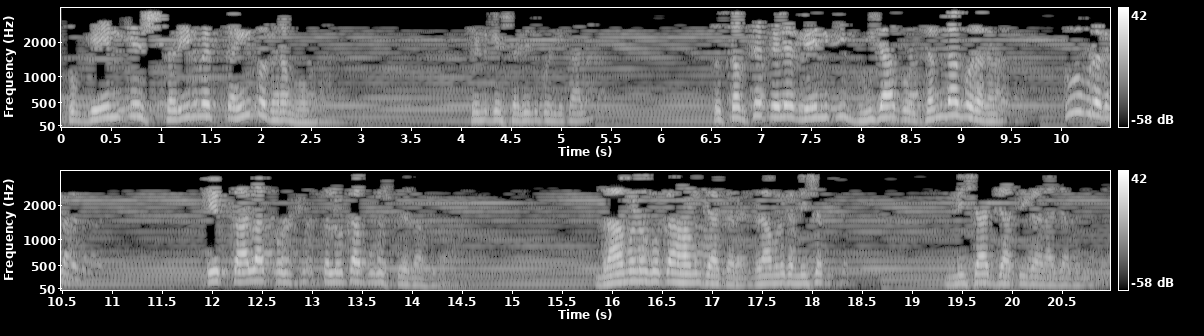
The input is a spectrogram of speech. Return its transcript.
तो वेन के शरीर में कहीं तो धर्म होगा। तो इनके शरीर को निकाला। तो सबसे पहले वेन की भूजा को जंगा को रगड़ा। खूब रगड़ा। एक काला कलोटा पुरुष पैदा हुआ। ब्राह्मणों को कहा, हम क्या करें? ब्राह्मण का निषद निषाद जाति का राजा बन गया।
